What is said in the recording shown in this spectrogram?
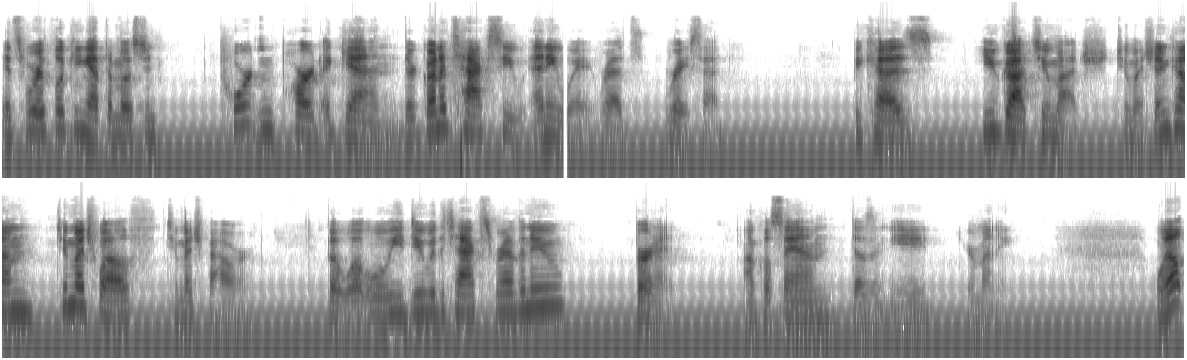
It's worth looking at the most important part again. They're going to tax you anyway, Wray said, because you got too much. Too much income, too much wealth, too much power. But what will we do with the tax revenue? Burn it. Uncle Sam doesn't need your money. Well,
